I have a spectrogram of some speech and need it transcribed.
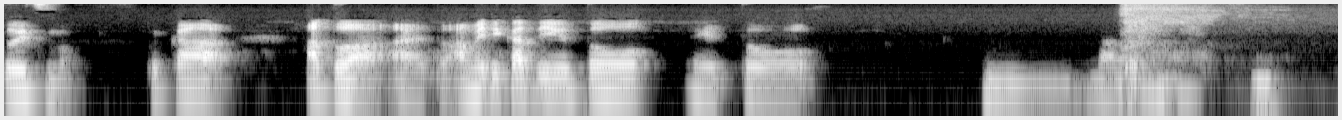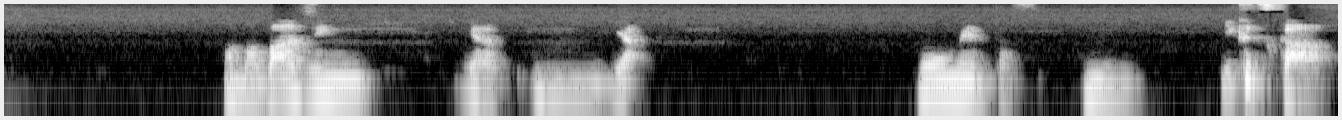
ドイツの。とか、あとは、えっと、アメリカで言うと、えっと、うん、なんだろうな。あまあ、バージン、いや、うん、いや、モーメンタス。うん。いくつか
